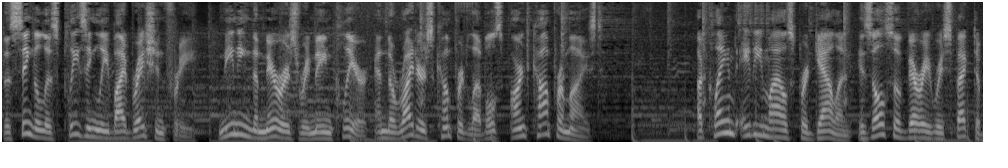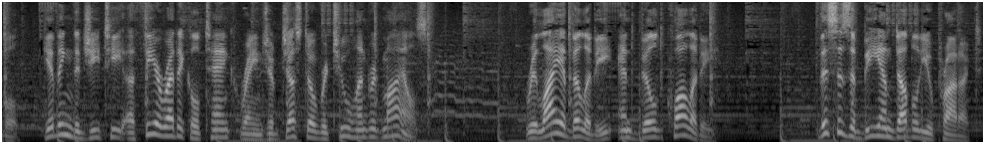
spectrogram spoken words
the single is pleasingly vibration-free, meaning the mirrors remain clear and the rider's comfort levels aren't compromised. A claimed 80 miles per gallon is also very respectable, giving the GT a theoretical tank range of just over 200 miles. Reliability and build quality. This is a BMW product,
